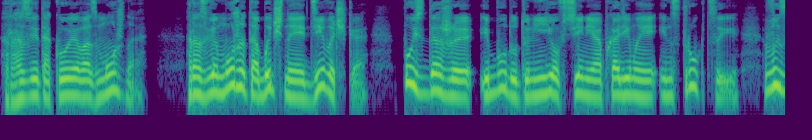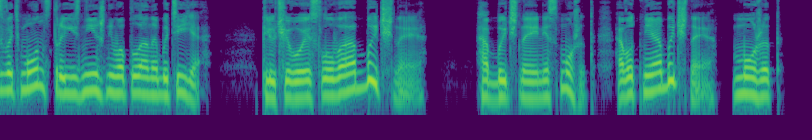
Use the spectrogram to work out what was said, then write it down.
«Разве такое возможно? Разве может обычная девочка Пусть даже и будут у нее все необходимые инструкции вызвать монстра из нижнего плана бытия. Ключевое слово «обычное». Обычное не сможет, а вот необычное — может.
